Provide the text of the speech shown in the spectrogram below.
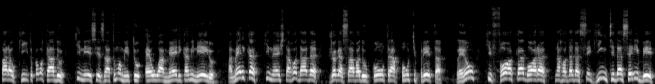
para o quinto colocado, que nesse exato momento é o América Mineiro. América que nesta rodada joga sábado contra a Ponte Preta. Leão que foca agora na rodada seguinte da Série B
